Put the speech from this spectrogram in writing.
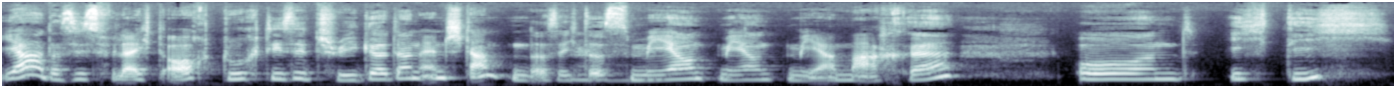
ja, das ist vielleicht auch durch diese Trigger dann entstanden, dass ich mhm. das mehr und mehr und mehr mache und ich dich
